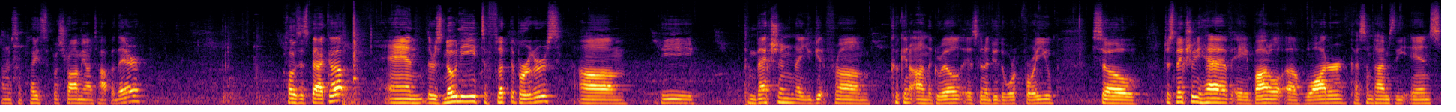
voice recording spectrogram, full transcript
I'm just going to place the pastrami on top of there. Close this back up and there's no need to flip the burgers. Um, the convection that you get from cooking on the grill is going to do the work for you. So just make sure you have a bottle of water because sometimes the ends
